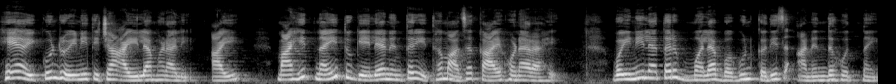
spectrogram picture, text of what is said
हे ऐकून रोहिणी तिच्या आईला म्हणाली आई माहीत नाही तू गेल्यानंतर इथं माझं काय होणार आहे. वहिनीला तर मला बघून कधीच आनंद होत नाही.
